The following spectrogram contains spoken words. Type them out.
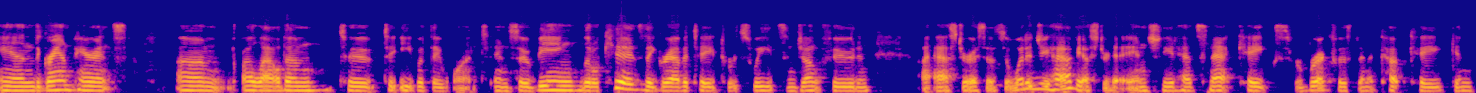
And the grandparents um, allow them to to eat what they want. And so, being little kids, they gravitate towards sweets and junk food. And I asked her, I said, "So what did you have yesterday?" And she had had snack cakes for breakfast and a cupcake, and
